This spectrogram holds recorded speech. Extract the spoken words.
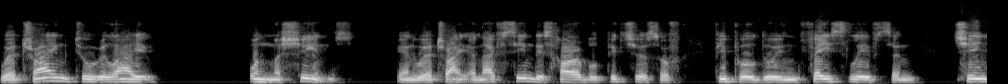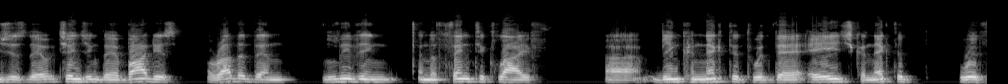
we're trying to rely on machines and we're trying and I've seen these horrible pictures of people doing facelifts and changes their changing their bodies rather than living an authentic life uh, being connected with their age connected with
